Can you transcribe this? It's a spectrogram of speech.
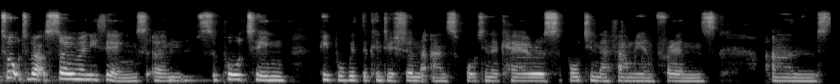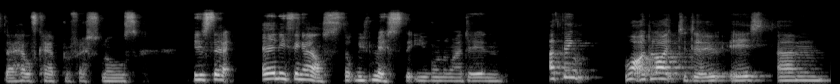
talked about so many things um, mm-hmm. supporting people with the condition and supporting their carers, supporting their family and friends and their healthcare professionals. Is there anything else that we've missed that you want to add in? I think what I'd like to do is um,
